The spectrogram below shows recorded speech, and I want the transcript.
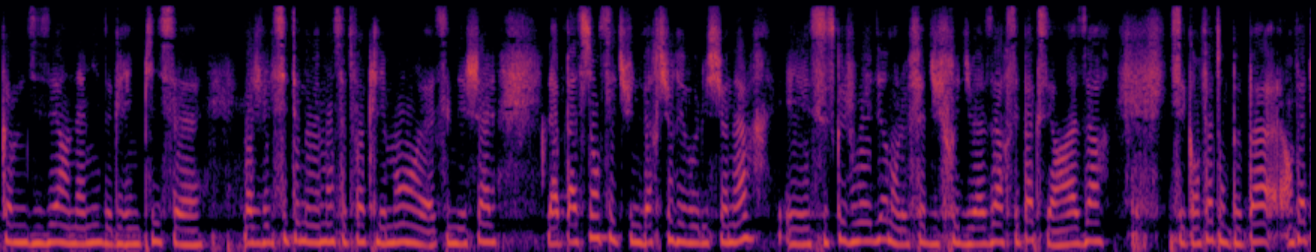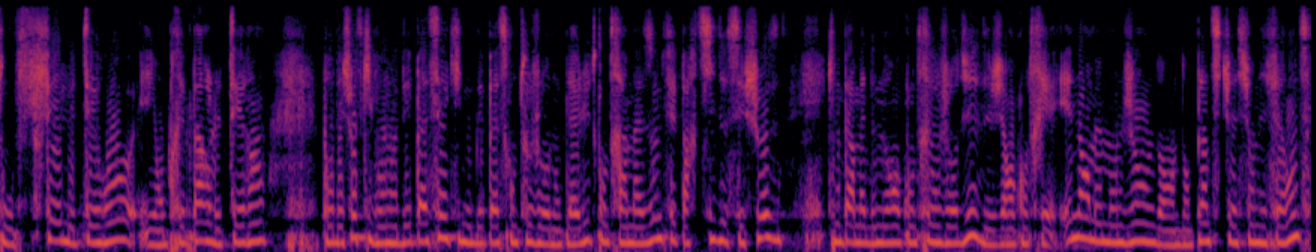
Comme disait un ami de Greenpeace, bah, je vais le citer nommément cette fois, Clément Sénéchal, la patience est une vertu révolutionnaire. Et c'est ce que je voulais dire dans le fait du fruit du hasard. C'est pas que c'est un hasard, c'est qu'en fait on peut pas, en fait on fait le terreau et on prépare le terrain pour des choses qui vont nous dépasser et qui nous dépasseront toujours. Donc la lutte contre Amazon fait partie de ces choses qui nous permettent de nous rencontrer aujourd'hui. J'ai rencontré énormément de gens dans, plein de situations différentes.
